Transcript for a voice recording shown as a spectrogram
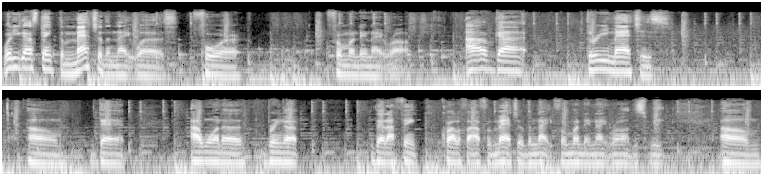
what do you guys think the match of the night was for for Monday Night Raw? I've got three matches um, that I want to bring up that I think qualify for match of the night for Monday Night Raw this week. Um,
